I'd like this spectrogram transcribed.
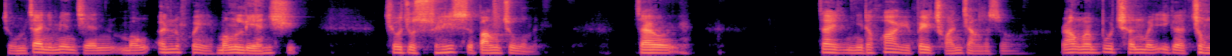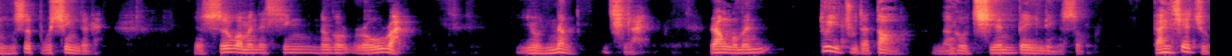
就我们在你面前蒙恩惠、蒙连续，求主随时帮助我们。在在你的话语被传讲的时候，让我们不成为一个总是不幸的人，也使我们的心能够柔软，又嫩起来，让我们对主的道能够谦卑领受。感谢主，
